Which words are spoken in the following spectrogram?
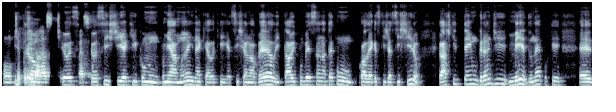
Um tipo então, de narrativa? Eu, eu assisti aqui com, com minha mãe, né, que ela que assiste a novela e tal, e conversando até com colegas que já assistiram, eu acho que tem um grande medo, né? Porque é,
